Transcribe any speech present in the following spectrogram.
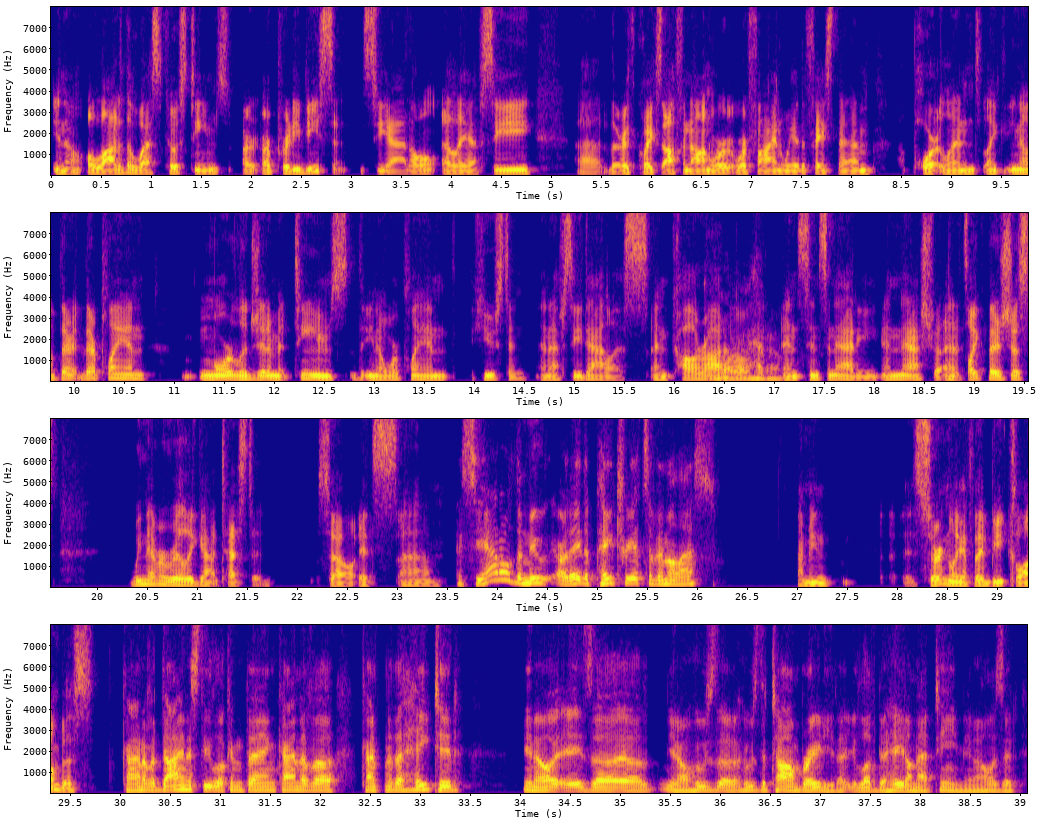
you know a lot of the West Coast teams are, are pretty decent. Seattle, LAFC, uh, the Earthquakes off and on were, were fine. We had to face them. Portland, like you know, they're they're playing more legitimate teams. You know, we're playing Houston and FC Dallas and Colorado, Colorado. and Cincinnati and Nashville, and it's like there's just we never really got tested. So it's um, Is Seattle the new? Are they the Patriots of MLS? I mean, certainly if they beat Columbus, Kind of a dynasty looking thing. Kind of a kind of the hated. You know, is a you know who's the who's the Tom Brady that you love to hate on that team? You know, is it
